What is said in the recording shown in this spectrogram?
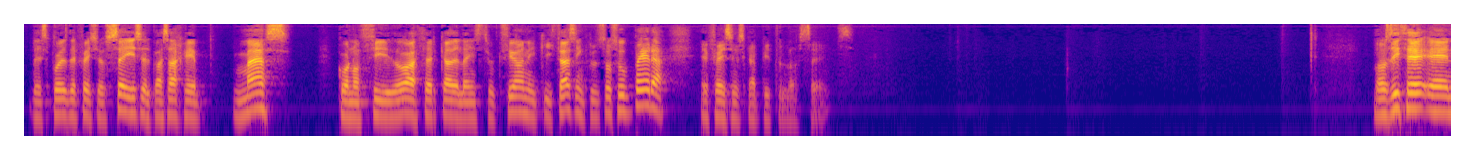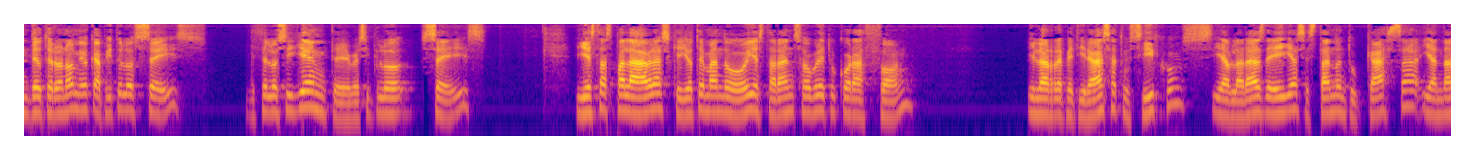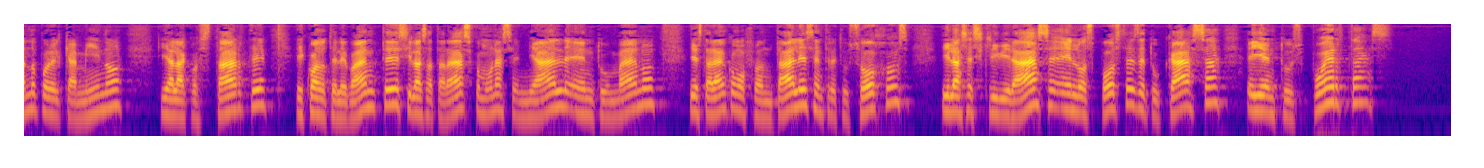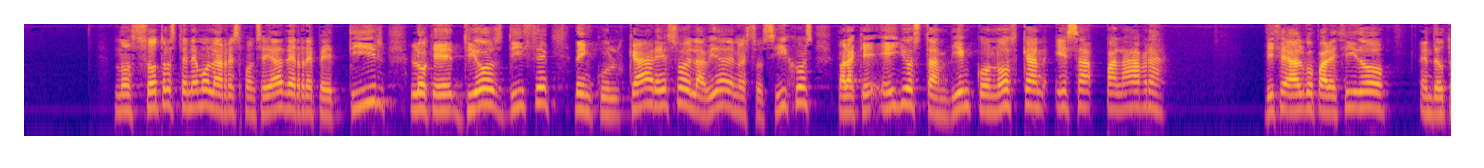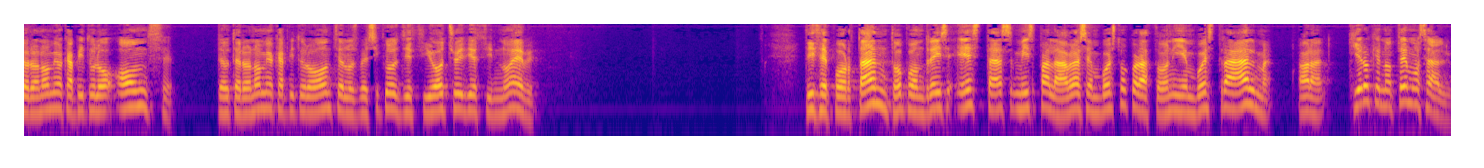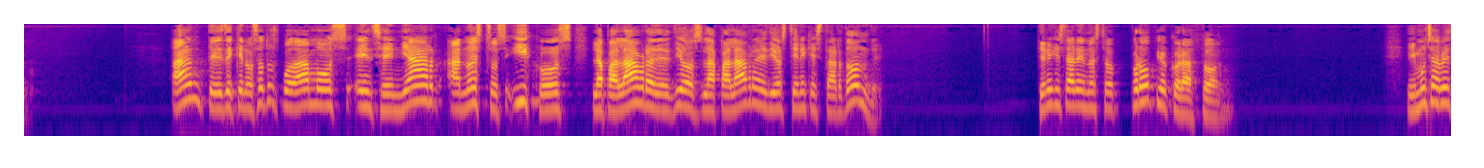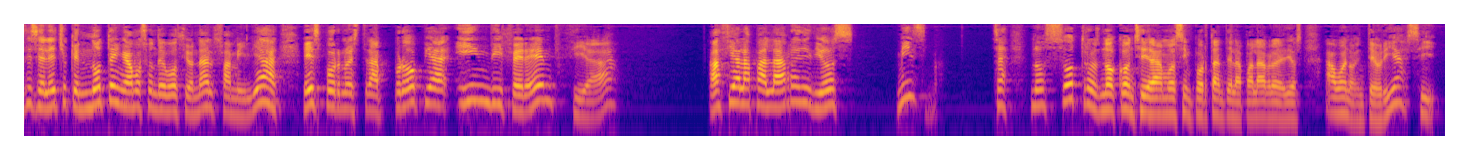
después de Efesios 6, el pasaje más conocido acerca de la instrucción y quizás incluso supera Efesios capítulo 6. Nos dice en Deuteronomio capítulo 6, dice lo siguiente, versículo 6, y estas palabras que yo te mando hoy estarán sobre tu corazón y las repetirás a tus hijos y hablarás de ellas estando en tu casa y andando por el camino y al acostarte y cuando te levantes y las atarás como una señal en tu mano y estarán como frontales entre tus ojos y las escribirás en los postes de tu casa y en tus puertas. Nosotros tenemos la responsabilidad de repetir lo que Dios dice, de inculcar eso en la vida de nuestros hijos para que ellos también conozcan esa palabra. Dice algo parecido en Deuteronomio capítulo 11. Deuteronomio capítulo 11, los versículos 18 y 19. Dice, por tanto, pondréis estas mis palabras en vuestro corazón y en vuestra alma. Ahora, quiero que notemos algo. Antes de que nosotros podamos enseñar a nuestros hijos la palabra de Dios, la palabra de Dios tiene que estar ¿dónde? Tiene que estar en nuestro propio corazón. Y muchas veces el hecho que no tengamos un devocional familiar es por nuestra propia indiferencia hacia la palabra de Dios misma. O sea, nosotros no consideramos importante la palabra de Dios. Ah, bueno, en teoría sí.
